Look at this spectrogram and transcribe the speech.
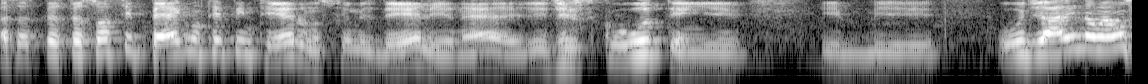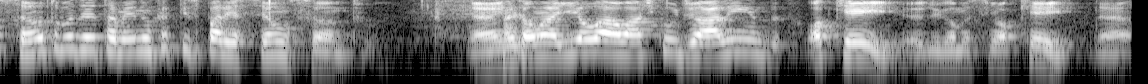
as, as pessoas se pegam o tempo inteiro nos filmes dele, né? e discutem. E, e, e... O Woody Allen não é um santo, mas ele também nunca quis parecer um santo. Né? Então aí eu, eu acho que o Allen, ok, eu digamos assim, ok. Né?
